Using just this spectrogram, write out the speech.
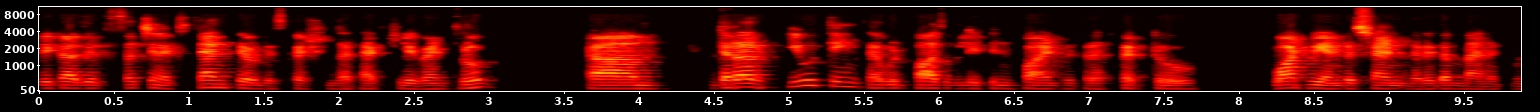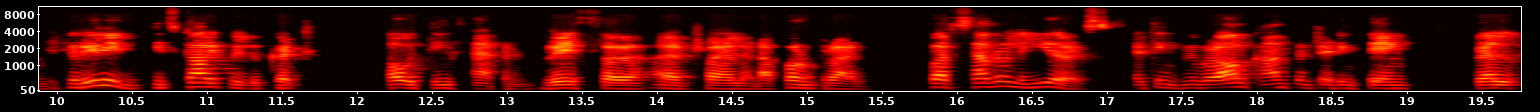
because it's such an extensive discussion that actually went through. Um, there are few things I would possibly pinpoint with respect to what we understand in the rhythm management. If you really historically look at how things happen, race uh, trial and AFFIRM trial, for several years, I think we were all concentrating saying, well,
